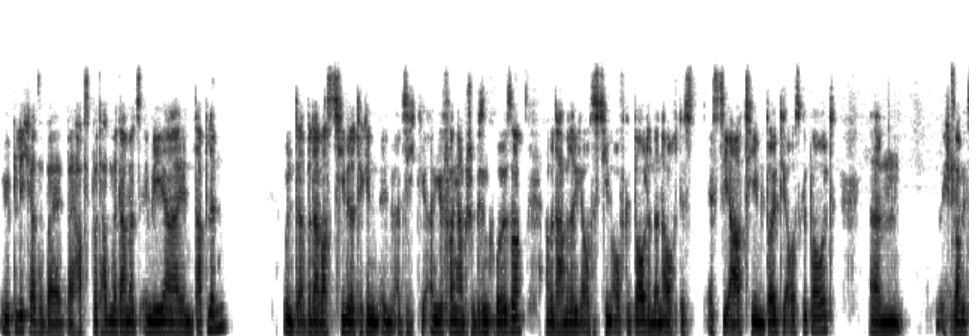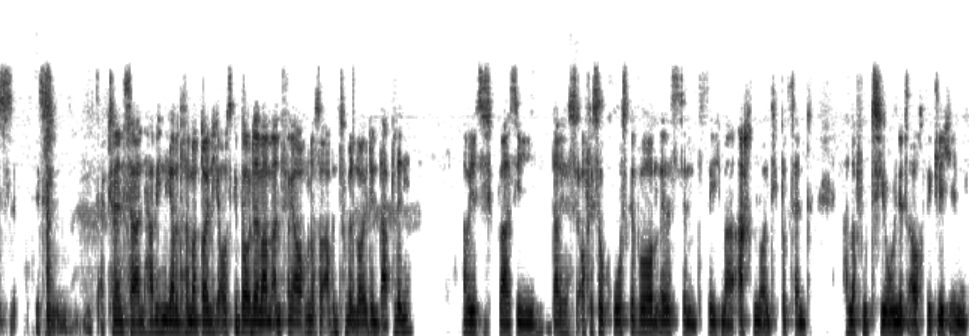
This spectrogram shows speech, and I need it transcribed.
üblich. Also bei, bei HubSpot hatten wir damals EMEA in Dublin. Und aber da war das Team natürlich, in, in, als ich angefangen habe, schon ein bisschen größer. Aber da haben wir natürlich auch das Team aufgebaut und dann auch das SDR-Team deutlich ausgebaut. Ähm, ich glaube, jetzt ist, die aktuellen Zahlen habe ich nicht, aber das haben wir deutlich ausgebaut. Da waren am Anfang auch immer noch so ab und zu mal Leute in Dublin. Aber jetzt ist quasi, dadurch, dass das Office so groß geworden ist, sind, sehe ich mal, 98 Prozent aller Funktionen jetzt auch wirklich in,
